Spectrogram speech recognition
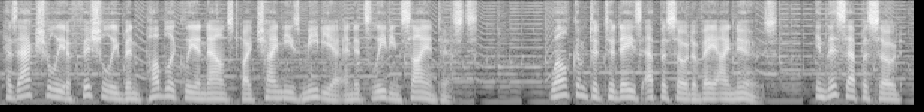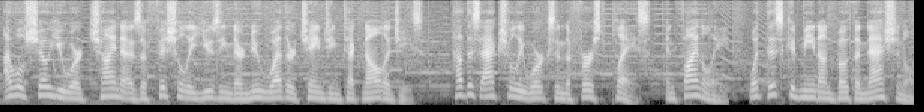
has actually officially been publicly announced by Chinese media and its leading scientists. Welcome to today's episode of AI News. In this episode, I will show you where China is officially using their new weather-changing technologies, how this actually works in the first place, and finally, what this could mean on both a national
